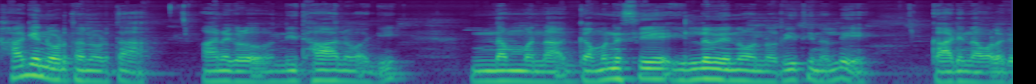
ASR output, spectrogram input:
ಹಾಗೆ ನೋಡ್ತಾ ನೋಡ್ತಾ ಆನೆಗಳು ನಿಧಾನವಾಗಿ ನಮ್ಮನ್ನು ಗಮನಿಸಿಯೇ ಇಲ್ಲವೇನೋ ಅನ್ನೋ ರೀತಿಯಲ್ಲಿ ಕಾಡಿನ ಒಳಗಡೆ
